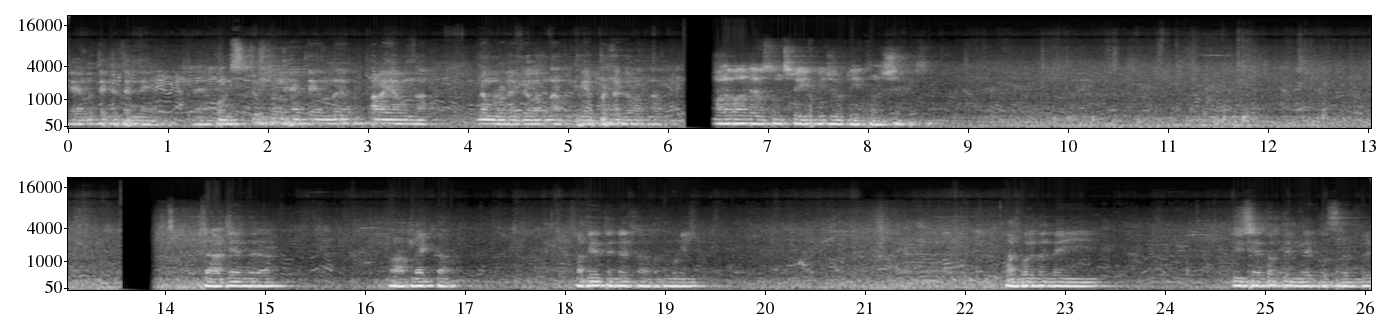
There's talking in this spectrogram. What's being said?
കേരളത്തിന്റെ തന്നെ കോൺസ്റ്റിറ്റ്യൂഷണൽ ഹെഡ് എന്ന് പറയാവുന്ന നമ്മളുടെ ഗവർണർ പ്രിയപ്പെട്ട ഗവർണർ? മലബാർ ദേവസ്വം ശ്രീ ബിജു ടി തുളശ്ശേരി രാജേന്ദ്ര ആർലേക്കർ അദ്ദേഹത്തിന്റെ സഹമണി അതുപോലെ തന്നെ ഈ ഈ ക്ഷേത്രത്തിന്റെ പ്രസിഡന്റ്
